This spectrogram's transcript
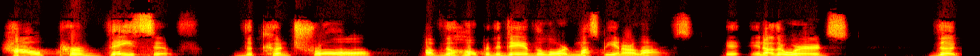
how pervasive the control of the hope of the day of the Lord must be in our lives. In other words, the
